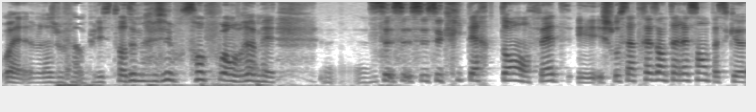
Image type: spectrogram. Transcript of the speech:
ouais, là je vous fais un peu l'histoire de ma vie, on s'en fout en vrai, mais ce, ce, critère temps en fait et, je trouve ça très intéressant parce que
